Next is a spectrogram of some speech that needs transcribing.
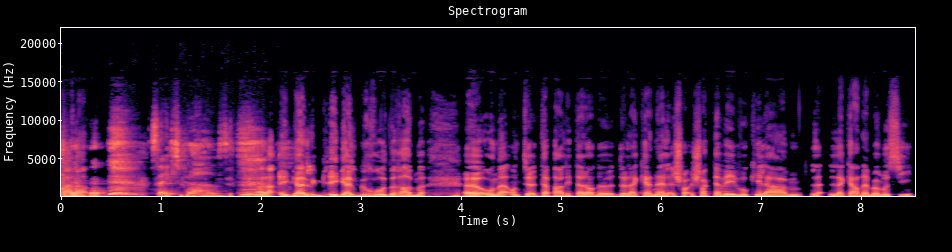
Voilà. Ça explose. Voilà, égal, égal gros drame. Euh, on a, on t'as parlé tout à l'heure de, de, la cannelle. Je, je crois que tu avais évoqué la, la, la, cardamome aussi.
